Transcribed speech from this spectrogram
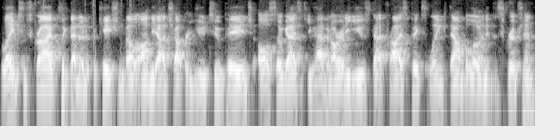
like, subscribe, click that notification bell on the OddsShopper YouTube page. Also, guys, if you haven't already used that Prize Picks link down below in the description,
